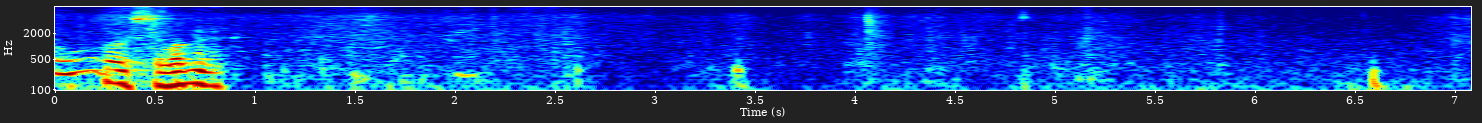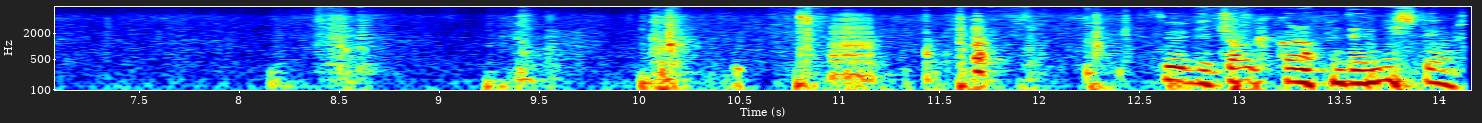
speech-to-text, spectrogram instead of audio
Oh, it's 11. the junk going up and down these stairs.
